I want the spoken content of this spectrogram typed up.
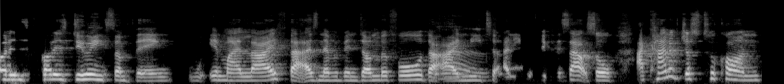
God is God is doing something in my life that has never been done before. That yeah. I need to I need to figure this out. So I kind of just took on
